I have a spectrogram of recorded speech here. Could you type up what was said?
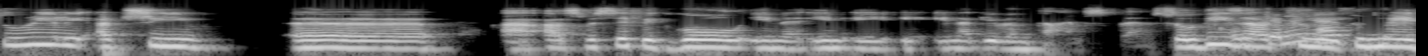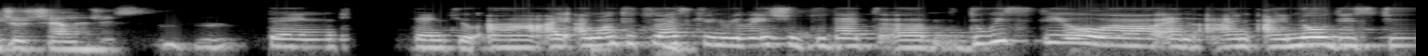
to really achieve uh, a, specific goal in a, in, in a given time span. So these and are two, two major challenges. Mm -hmm. Thank Thank you. Uh, I, I, wanted to ask you in relation to that, um, do we still, uh, and I, I, know this to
